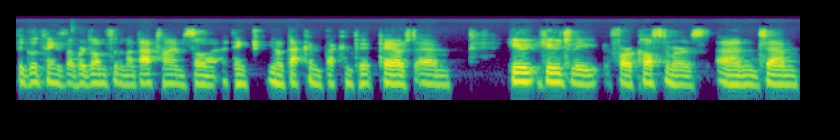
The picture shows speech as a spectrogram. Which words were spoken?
the good things that were done for them at that time. So I think you know that can that can pay out um, hugely for customers. And um,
